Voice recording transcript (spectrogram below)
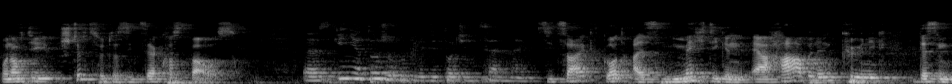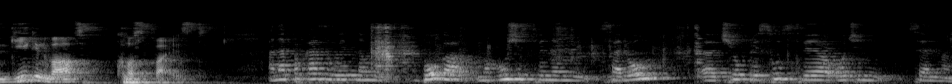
Und auch die Stiftshütte sieht sehr kostbar aus. Э, Скиния тоже выглядит очень ценной. Sie zeigt Gott als mächtigen, erhabenen König, dessen Gegenwart kostbar ist. Она показывает нам Бога могущественным царем, э, чье присутствие очень ценно.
